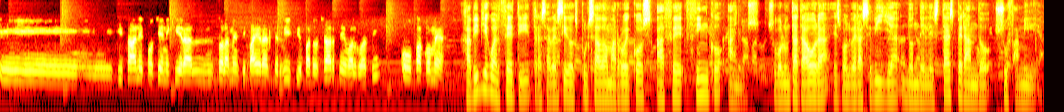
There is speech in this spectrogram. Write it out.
y si sale pues tiene que ir solamente para ir al servicio, para ducharte o algo así, o para comer. Habib llegó al CETI tras haber sido expulsado a Marruecos hace cinco años. Su voluntad ahora es volver a Sevilla, donde le está esperando su familia.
